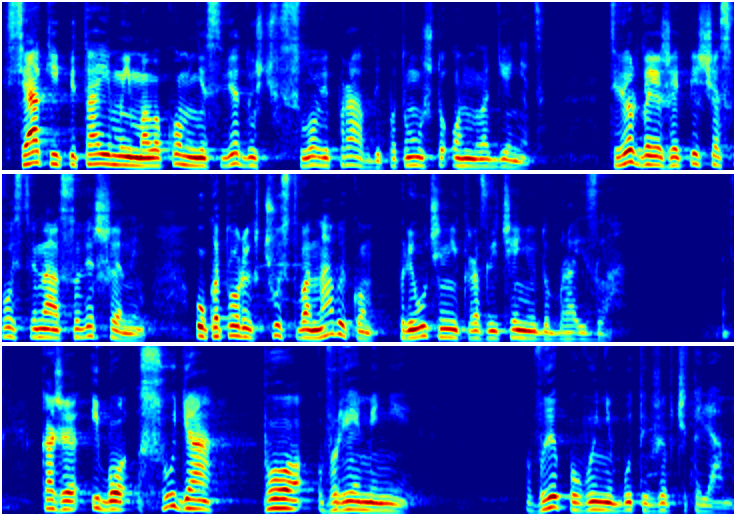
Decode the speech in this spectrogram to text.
Всякий, питаемый молоком, не сведущ в слове правды, потому что он младенец. Твердая же пища свойственна совершенным, у которых чувства навыком приучені к различению добра і зла. Каже, ібо судя по времені, ви повинні бути вже вчителями.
